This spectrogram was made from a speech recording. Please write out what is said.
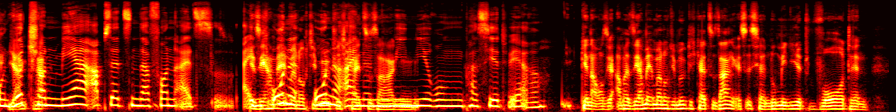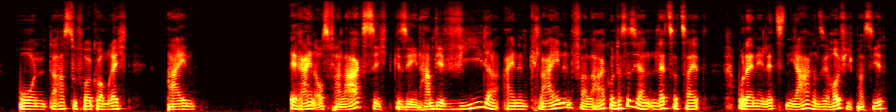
Und Ja, wird klar. schon mehr absetzen davon, als äh, eigentlich haben ja ohne, immer noch die ohne eine sagen- Nominierung passiert wäre. Genau, sie, aber sie haben ja immer noch die Möglichkeit zu sagen, es ist ja nominiert worden. Und da hast du vollkommen recht. Ein rein aus Verlagssicht gesehen haben wir wieder einen kleinen Verlag und das ist ja in letzter Zeit oder in den letzten Jahren sehr häufig passiert.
